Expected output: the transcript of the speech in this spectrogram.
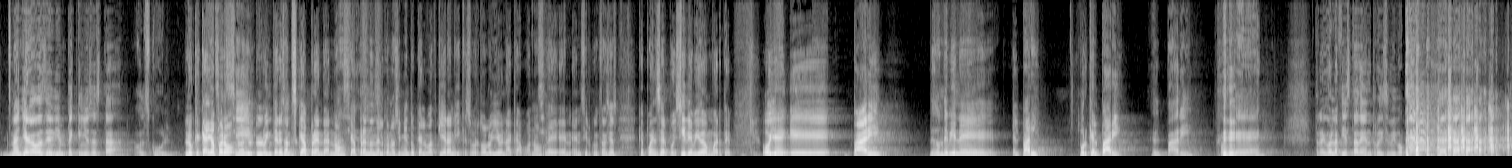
Me han llegado desde bien pequeños hasta old school. Lo que caiga, pero lo interesante es que aprendan, ¿no? que aprendan el conocimiento, que lo adquieran y que sobre todo lo lleven a cabo, ¿no? Eh, en, circunstancias que pueden ser, pues sí, de vida o muerte. Oye, eh, Pari, ¿De dónde viene el pari? ¿Por qué el pari? El pari, porque traigo la fiesta dentro, dice mi papá.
